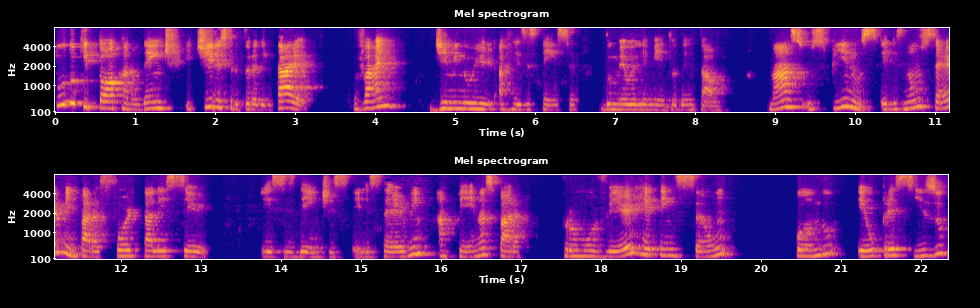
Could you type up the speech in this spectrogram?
tudo que toca no dente e tira estrutura dentária vai diminuir a resistência do meu elemento dental. Mas os pinos, eles não servem para fortalecer esses dentes, eles servem apenas para promover retenção quando eu preciso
